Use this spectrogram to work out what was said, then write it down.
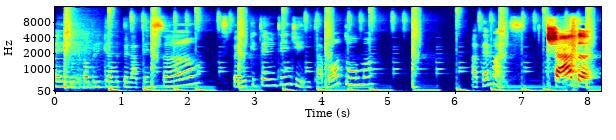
É, obrigada pela atenção. Espero que tenham entendido, tá bom, turma? Até mais. Fachada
